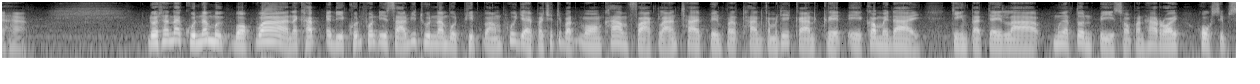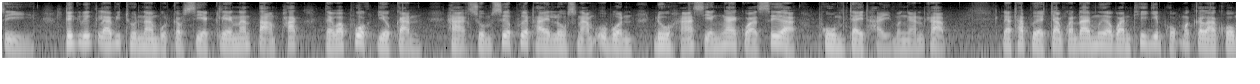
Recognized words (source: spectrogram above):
นะฮะ โดยท่านคุณน้ำหมึกบอกว่านะครับอดีตขุนพลอีสานวิทูลนำบุตรผิดหวังผู้ใหญ่ประชาธิปัตย์มองข้ามฝากหลานชายเป็นประธานกรรมธิการเกรด A ก็ไม่ได้ จึงตัดใจลาเมื่อต้นปี 2564 ลึกๆ แล้ววิทูลนำบุตรกับเสียเกลียงนั้นต่างพัก แต่ว่าพวกเดียวกัน หากสวมเสื้อเพื่อไทยลงสนามอุบล ดูหาเสียงง่ายกว่าเสื้อภูมิใจไทยเหมือนั้นครับ และถ้าเผื่อจำกันได้เมื่อวันที่ 26 มกราคม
